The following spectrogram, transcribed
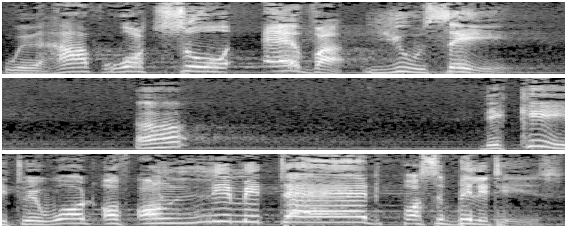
will have whatsoever you say uh-huh. the key to a world of unlimited possibilities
